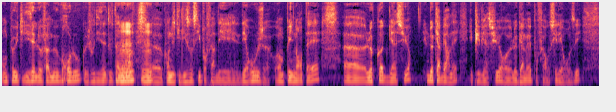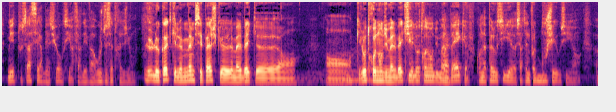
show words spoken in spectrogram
on peut utiliser le fameux gros lot que je vous disais tout à l'heure, mmh, mmh. qu'on utilise aussi pour faire des, des rouges en pays nantais, le code bien sûr, le cabernet, et puis bien sûr le gamay pour faire aussi des rosés. Mais tout ça sert bien sûr aussi à faire des vins rouges de cette région. Le, le code qui est le même cépage que le Malbec en qui est l'autre nom du Malbec. Qui est l'autre nom du Malbec, qu'on appelle aussi euh, certaines fois le boucher aussi. Hein. Euh,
